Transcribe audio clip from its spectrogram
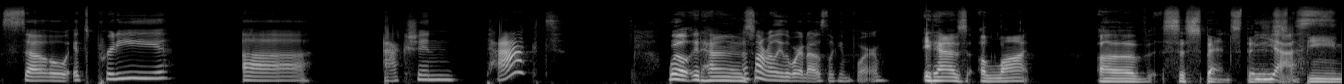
So it's pretty uh action packed. Well, it has That's not really the word I was looking for. it has a lot of suspense that is Yes, being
